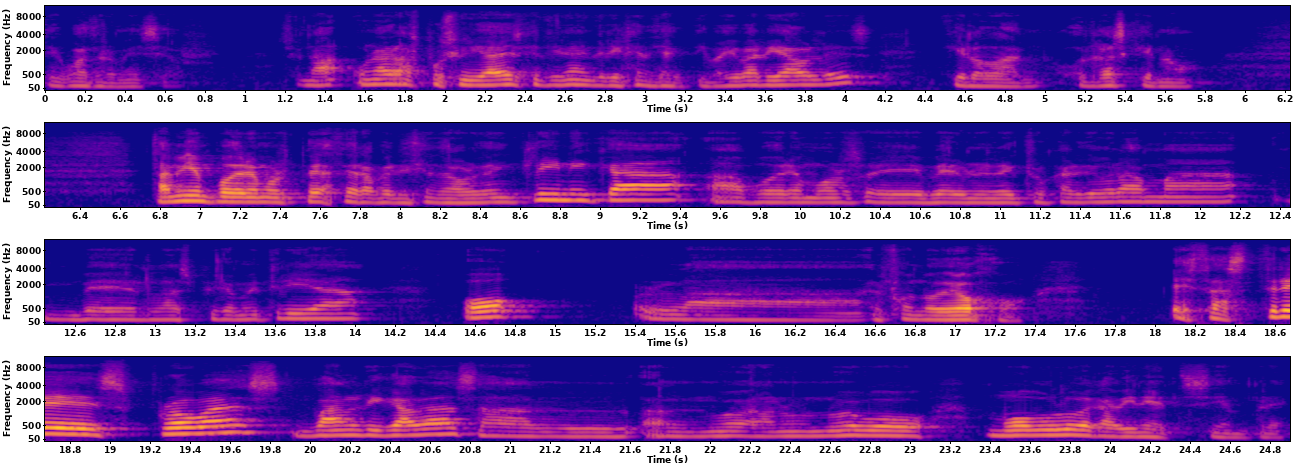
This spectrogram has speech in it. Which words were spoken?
de cuatro meses. Es una, una, de las posibilidades que tiene la inteligencia activa. Hay variables que lo dan, otras que no. También podremos hacer la petición de la orden clínica, ah, podremos eh, ver un electrocardiograma, ver la espirometría o el fondo de ojo. Estas tres pruebas van ligadas al, nuevo, módulo de gabinete siempre.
